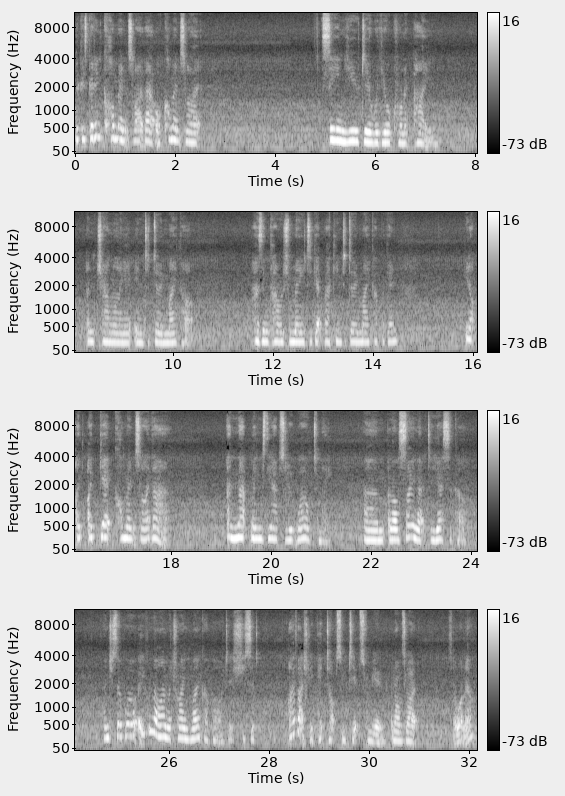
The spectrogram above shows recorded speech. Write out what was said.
Because getting comments like that, or comments like seeing you deal with your chronic pain and channeling it into doing makeup has encouraged me to get back into doing makeup again. You know, I, I get comments like that, and that means the absolute world to me. Um, and I was saying that to Jessica, and she said, Well, even though I'm a trained makeup artist, she said, I've actually picked up some tips from you. And I was like, So what now?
